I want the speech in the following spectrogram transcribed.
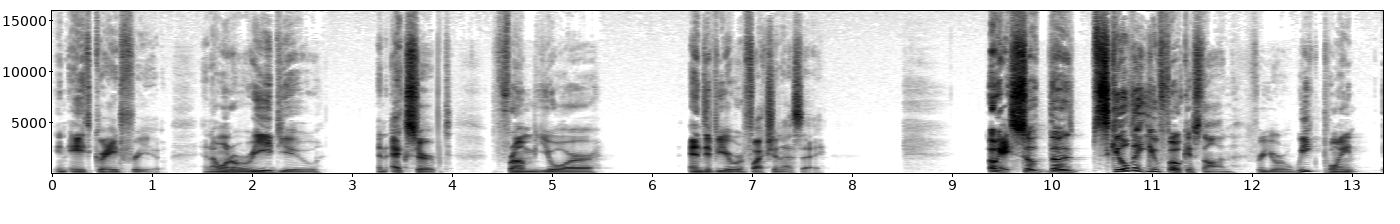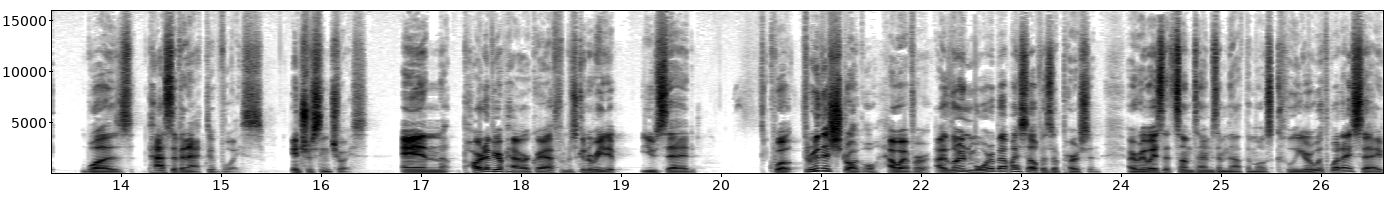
in eighth grade for you, and I want to read you an excerpt from your end of year reflection essay. Okay, so the skill that you focused on for your weak point was passive and active voice. Interesting choice. And part of your paragraph, I'm just going to read it. You said, quote, through this struggle, however, I learned more about myself as a person. I realize that sometimes I'm not the most clear with what I say.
